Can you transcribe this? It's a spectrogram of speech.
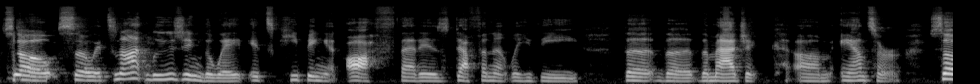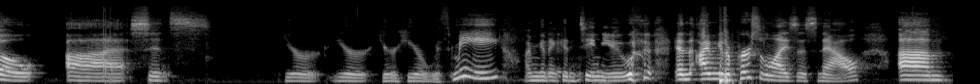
so so it's not losing the weight, it's keeping it off. That is definitely the the the the magic um, answer. So uh, since you're you're you're here with me, I'm going to continue and I'm going to personalize this now. Um,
